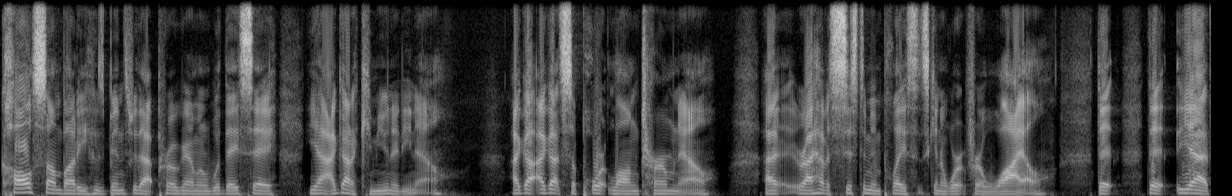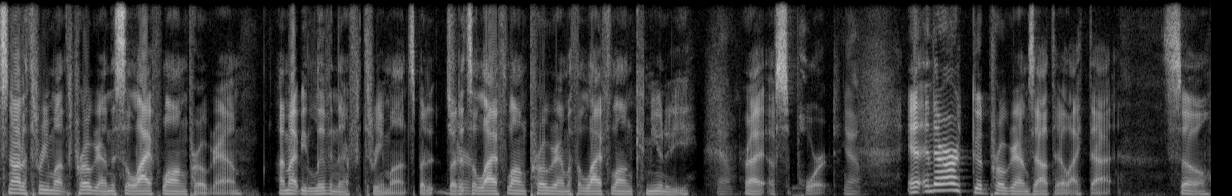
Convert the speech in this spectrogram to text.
call somebody who's been through that program and would they say, yeah, I got a community now, I got I got support long term now, I, or I have a system in place that's going to work for a while. That that yeah, it's not a three month program. This is a lifelong program. I might be living there for three months, but but it's a lifelong program with a lifelong community, yeah right, of support. yeah And, and there are good programs out there like that. So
